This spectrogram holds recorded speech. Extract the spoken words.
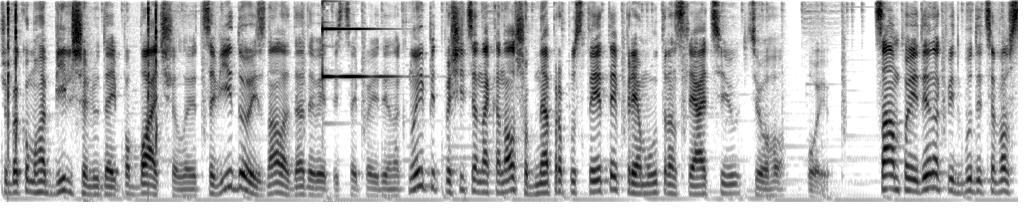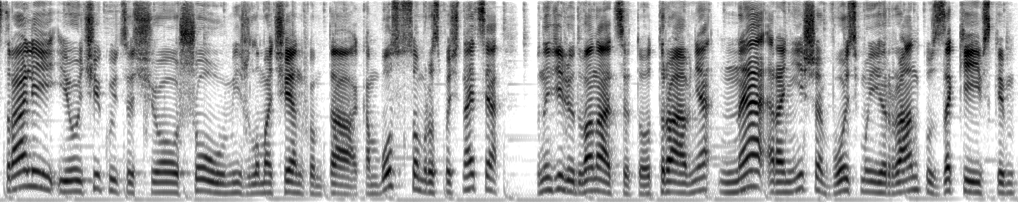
щоб якомога більше людей побачили це відео і знали, де дивитись цей поєдинок. Ну і підпишіться на канал, щоб не пропустити пряму трансляцію цього бою. Сам поєдинок відбудеться в Австралії, і очікується, що шоу між Ломаченком та Камбосусом розпочнеться в неділю 12 травня, не раніше 8 ранку за київським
